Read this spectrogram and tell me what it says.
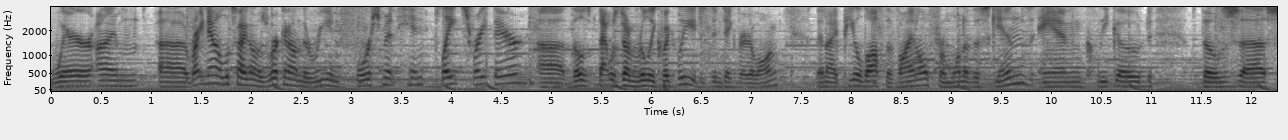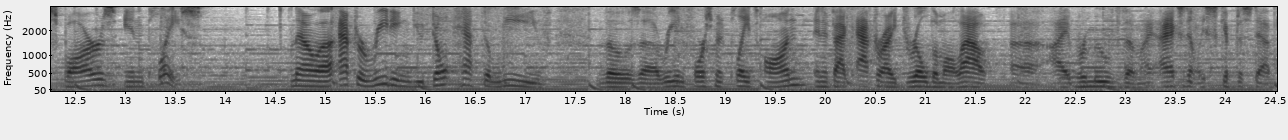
where I'm, uh, right now it looks like I was working on the reinforcement hinge plates right there. Uh, those That was done really quickly, it just didn't take very long. Then I peeled off the vinyl from one of the skins and clecoed those uh, spars in place. Now, uh, after reading, you don't have to leave those uh, reinforcement plates on. And in fact, after I drilled them all out, uh, I removed them. I, I, accidentally skipped a step.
